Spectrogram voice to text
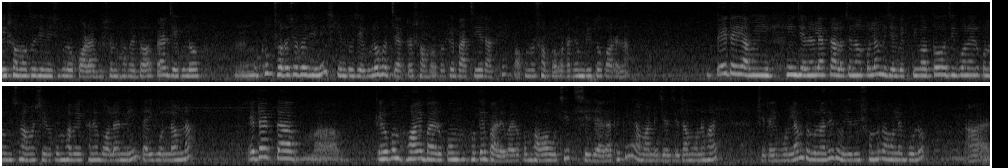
এই সমস্ত জিনিসগুলো করা ভীষণভাবে দরকার, যেগুলো খুব ছোট ছোট জিনিস, কিন্তু যেগুলো হচ্ছে একটা সম্পর্ককে বাঁচিয়ে রাখে, কখনো সম্পর্কটাকে মৃত করে না। তো এটাই আমি ইন জেনারেল একটা আলোচনা করলাম, নিজের ব্যক্তিগত জীবনের কোনো কিছু আমার সেরকমভাবে এখানে বলার নেই, তাই বললাম না। এটা একটা এরকম হয় বা এরকম হতে পারে বা এরকম হওয়া উচিত, সেই জায়গা থেকেই আমার নিজের যেটা মনে হয় সেটাই বললাম। তো রুনাদি, তুমি যদি শোনো তাহলে বলো। আর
